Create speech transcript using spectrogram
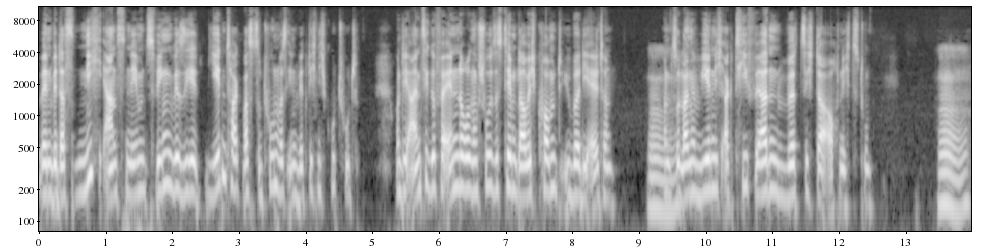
wenn wir das nicht ernst nehmen, zwingen wir sie jeden Tag was zu tun, was ihnen wirklich nicht gut tut. Und die einzige Veränderung im Schulsystem, glaube ich, kommt über die Eltern. Mhm. Und solange wir nicht aktiv werden, wird sich da auch nichts tun. Mhm.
